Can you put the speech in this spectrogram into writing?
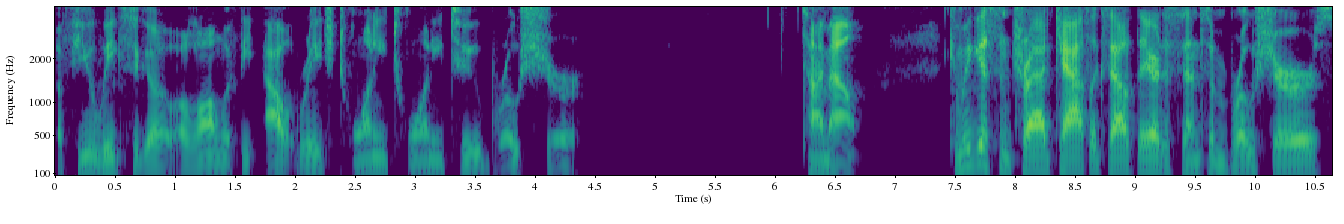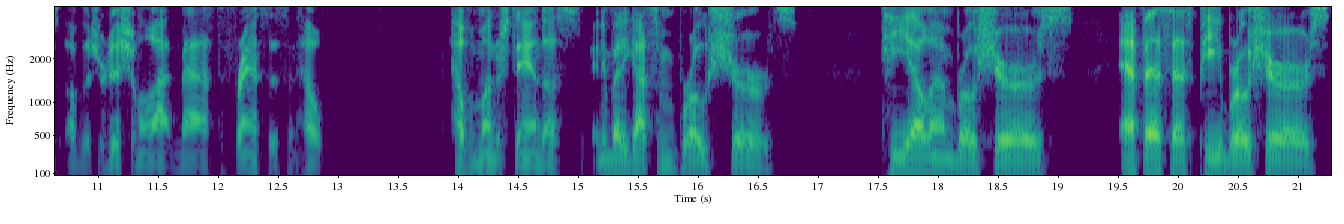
a few weeks ago, along with the Outreach 2022 brochure time out. Can we get some trad Catholics out there to send some brochures of the traditional Latin Mass to Francis and help help him understand us? Anybody got some brochures? TLM brochures, FSSP brochures,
